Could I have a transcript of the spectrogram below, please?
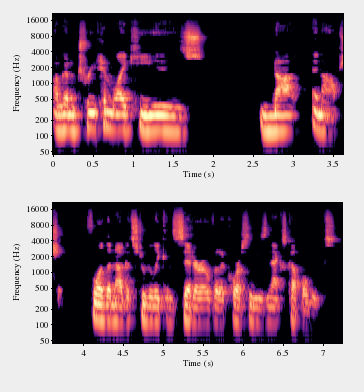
I'm going to treat him like he is not an option for the Nuggets to really consider over the course of these next couple weeks.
